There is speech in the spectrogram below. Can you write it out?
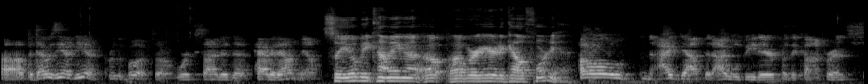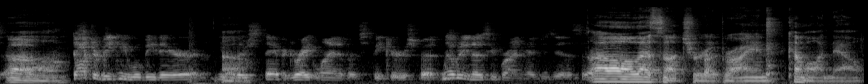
Uh, but that was the idea for the book, so we're excited to have it out now. So you'll be coming uh, over here to California. Oh, I doubt that I will be there for the conference. Oh. Um, Dr. Beeke will be there, and you know, Oh. there's, they have a great lineup of speakers, but nobody knows who Brian Hedges is. So. Oh, that's not true, Brian. Come on now.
